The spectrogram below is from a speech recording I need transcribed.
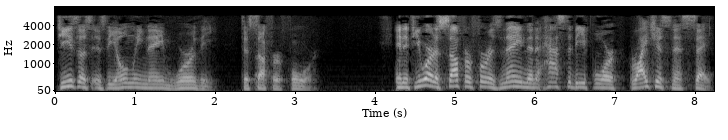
Jesus is the only name worthy to suffer for. And if you are to suffer for his name, then it has to be for righteousness' sake.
